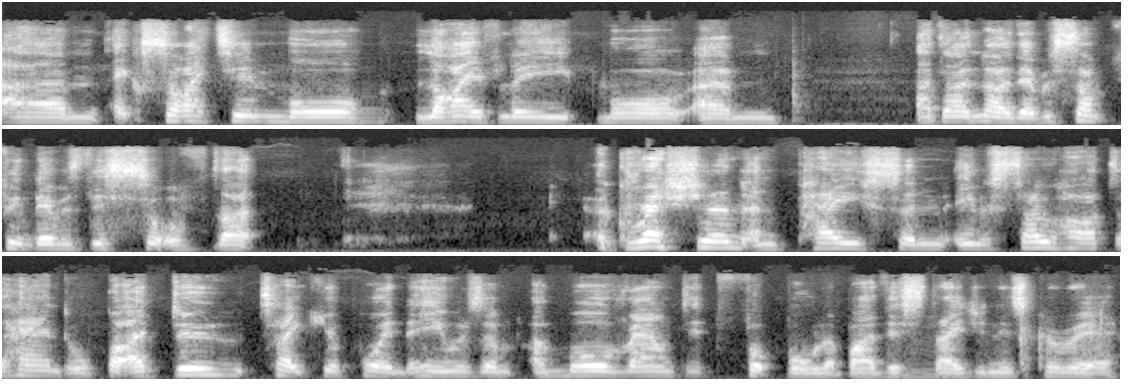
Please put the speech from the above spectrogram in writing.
um, exciting, more lively, more. Um, I don't know. There was something. There was this sort of like aggression and pace, and he was so hard to handle. But I do take your point that he was a, a more rounded footballer by this mm. stage in his career.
